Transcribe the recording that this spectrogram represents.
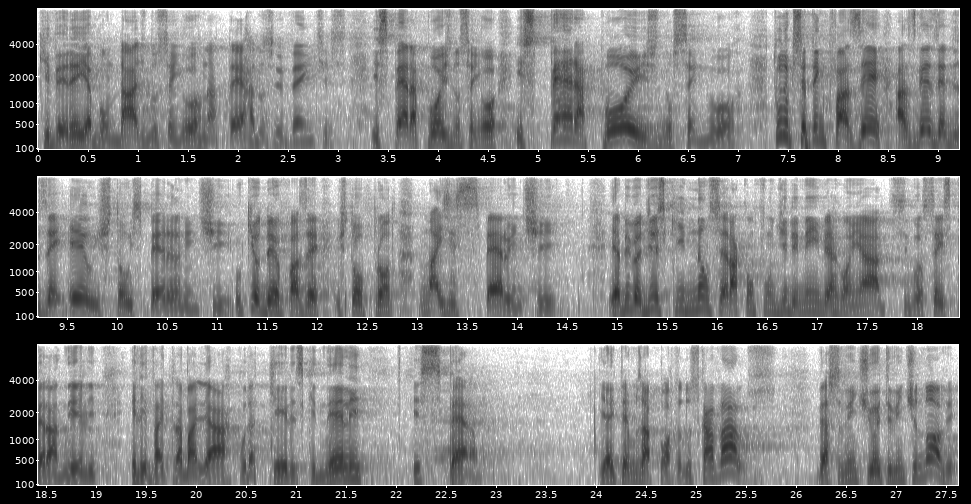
que verei a bondade do Senhor na terra dos viventes. Espera, pois, no Senhor, espera, pois, no Senhor. Tudo que você tem que fazer, às vezes, é dizer: Eu estou esperando em Ti. O que eu devo fazer? Estou pronto, mas espero em Ti. E a Bíblia diz que não será confundido e nem envergonhado. Se você esperar nele, ele vai trabalhar por aqueles que nele esperam. E aí temos a porta dos cavalos, versos 28 e 29.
